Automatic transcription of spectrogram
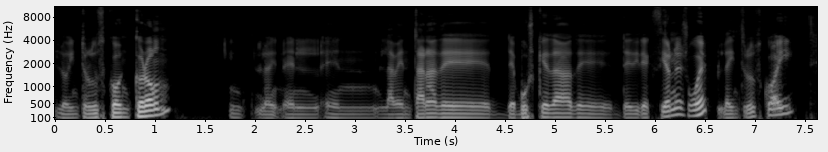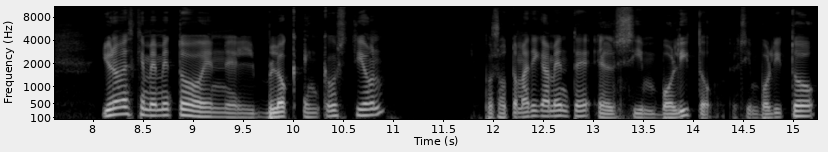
lo introduzco en Chrome, en, la ventana de, búsqueda de, direcciones web, la introduzco ahí. Y una vez que me meto en el blog en cuestión, pues automáticamente el simbolito, el simbolito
